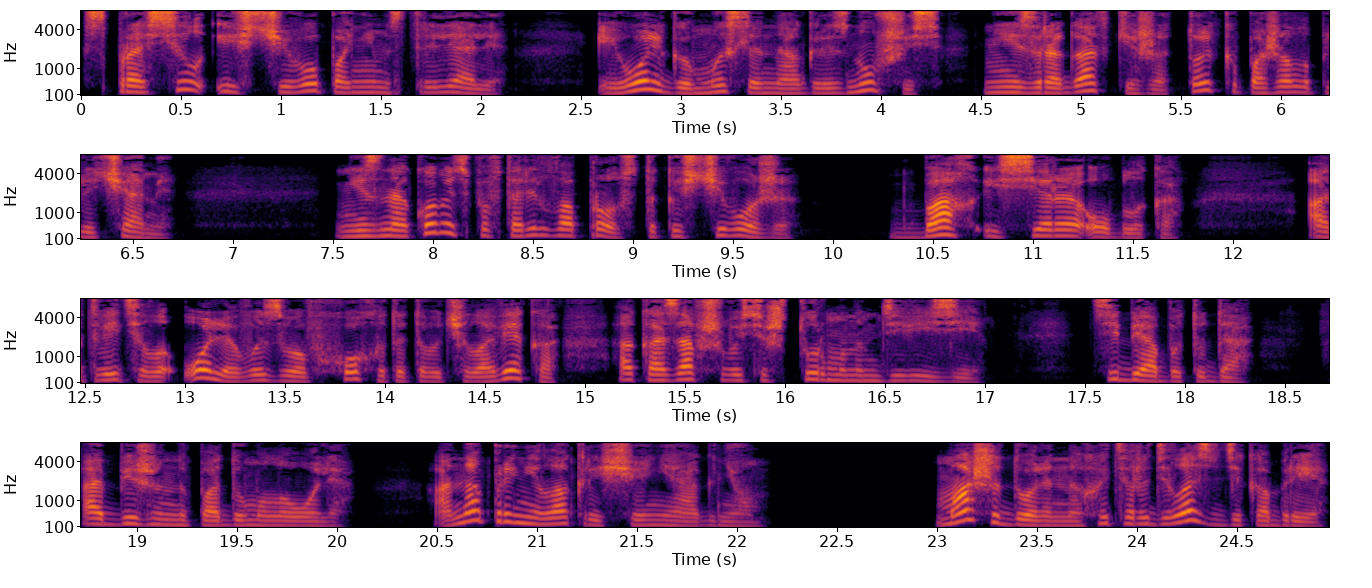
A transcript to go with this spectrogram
спросил, из чего по ним стреляли. И Ольга, мысленно огрызнувшись, не из рогатки же, только пожала плечами. Незнакомец повторил вопрос, так из чего же? «Бах и серое облако», — ответила Оля, вызвав хохот этого человека, оказавшегося штурманом дивизии. «Тебя бы туда», — обиженно подумала Оля. Она приняла крещение огнем. Маша Долина, хоть и родилась в декабре,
